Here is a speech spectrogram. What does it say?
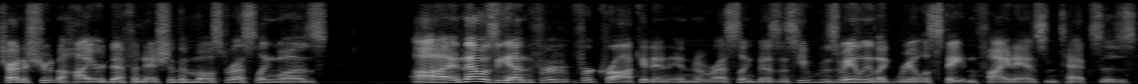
trying to shoot in a higher definition than most wrestling was. Uh, and that was the end for for Crockett in, in the wrestling business. He was mainly like real estate and finance in Texas.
